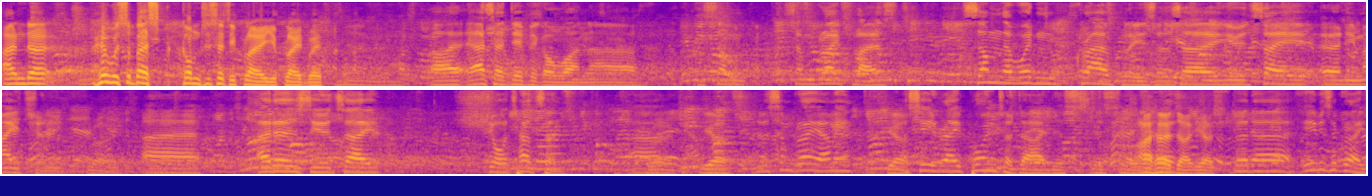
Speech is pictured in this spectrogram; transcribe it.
And uh, who was the best Coventry City player you played with? Uh, that's a difficult one. Uh, some some great players. Some that wouldn't crowd pleasers. Uh, you'd say Ernie Machin. Right. Uh, others you'd say George Hudson. Yeah, There was some great. I mean, Yeah. I see Ray Pointer died this this year. I heard but- that. Yes. But uh, he was a great,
